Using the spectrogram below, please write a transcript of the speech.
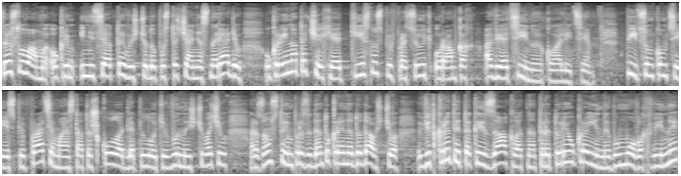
За його словами, окрім ініціативи щодо постачання снарядів, Україна та Чехія тісно співпрацюють у рамках авіаційної коаліції. Підсумком цієї співпраці має стати школа для пілотів-винищувачів. Разом з тим, президент України додав, що відкрити такий заклад на території України в умовах війни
